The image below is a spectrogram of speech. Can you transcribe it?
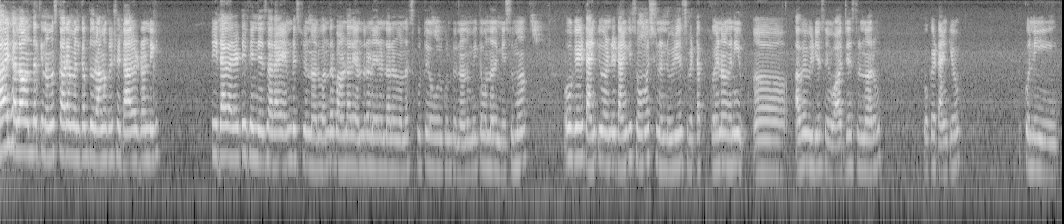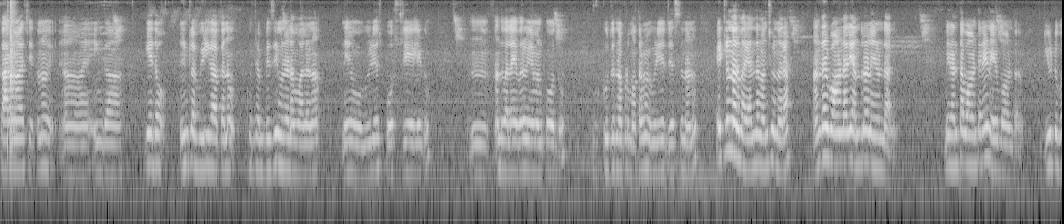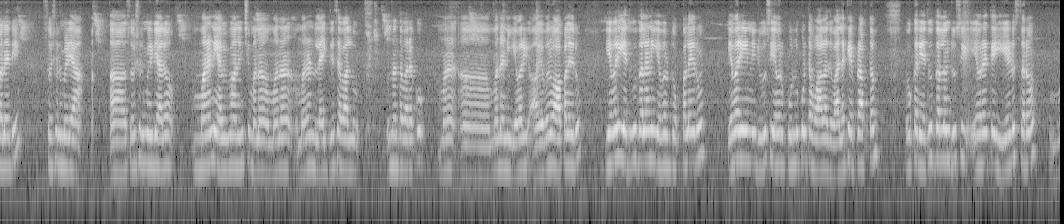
Hi hello అందరికీ నమస్కారం. Welcome to Ramakrishna talent అండి. టీ గారే టిఫిన్ చేశారా? ఏం చేస్తున్నారు? అందరు బాగుండాలి అందరూ నేను ఉండాలని మనస్ఫూర్తిగా కోరుకుంటున్నాను. మీతో ఉన్నది మీ సుమా. ఓకే థ్యాంక్ యూ అండి. థ్యాంక్ యూ సో మచ్ నన్ను వీడియోస్ పెట్టకపోయినా కానీ అవే వీడియోస్ని వాచ్ చేస్తున్నారు. ఓకే థ్యాంక్ యూ కొన్ని కారణాల చేతను ఇంకా ఏదో ఇంట్లో వీలు కాకనో కొంచెం బిజీ ఉండడం వలన నేను వీడియోస్ పోస్ట్ చేయలేదు. అందువల్ల ఎవరు ఏమనుకోవద్దు. కుదిరినప్పుడు మాత్రమే వీడియోస్ చేస్తున్నాను. ఎట్లున్నారు మరి? అందరు మంచిగా ఉన్నారా? అందరూ బాగుండాలి అందులో నేను ఉండాలి. మీరంతా బాగుంటేనే నేను బాగుంటాను. యూట్యూబ్ అనేది సోషల్ మీడియా సోషల్ మీడియాలో మనని అభిమానించి మన మన మనని లైక్ చేసే వాళ్ళు ఉన్నంత వరకు మన మనని ఎవరి ఎవరు ఆపలేరు. ఎవరి ఎదుగుదలని ఎవరు దొక్కలేరు ఎవరిని చూసి ఎవరు పొల్లుకుంటే వాళ్ళది వాళ్ళకే ప్రాప్తం. ఒకరి ఎదుగుదలను చూసి ఎవరైతే ఏడుస్తారో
